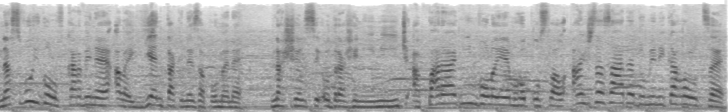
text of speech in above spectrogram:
Na svůj gol v Karviné ale jen tak nezapomene. Našel si odražený míč a parádním volejem ho poslal až za záda Dominika Holce.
